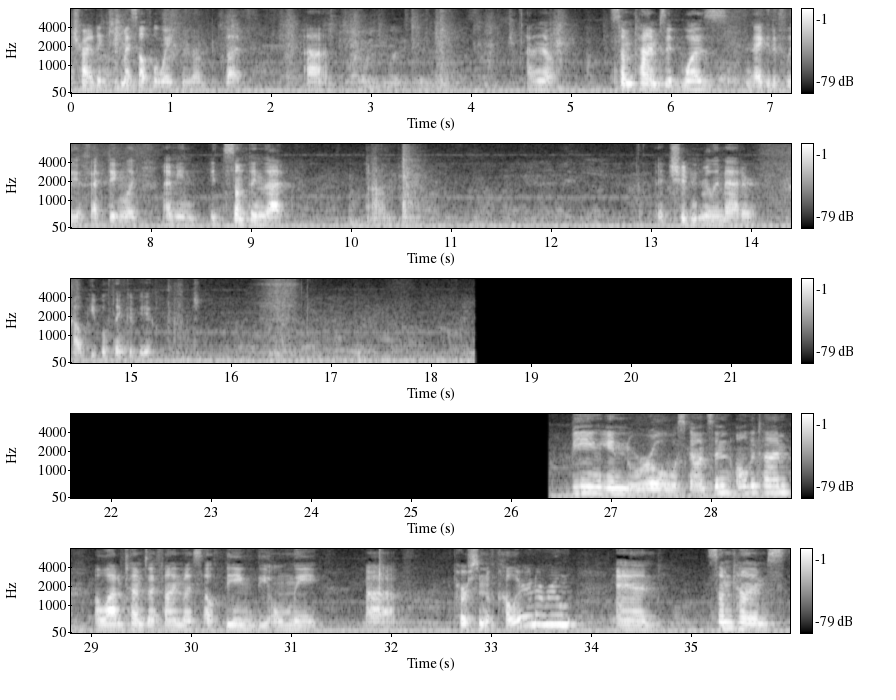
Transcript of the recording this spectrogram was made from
try to keep myself away from them but uh, i don't know sometimes it was negatively affecting like i mean it's something that Um, it shouldn't really matter how people think of you. Being in rural Wisconsin all the time, a lot of times I find myself being the only uh, person of color in a room, and sometimes,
